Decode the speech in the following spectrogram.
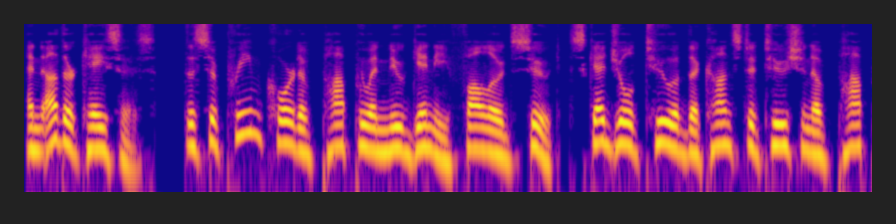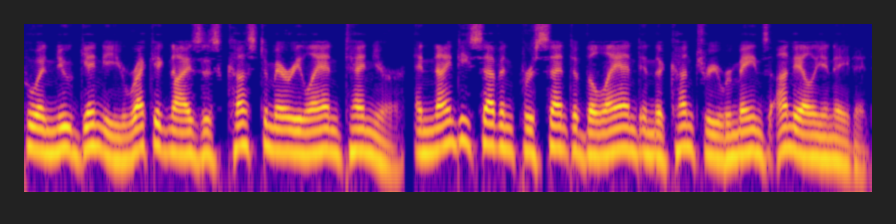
and other cases. The Supreme Court of Papua New Guinea followed suit. Schedule 2 of the Constitution of Papua New Guinea recognizes customary land tenure, and 97% of the land in the country remains unalienated.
